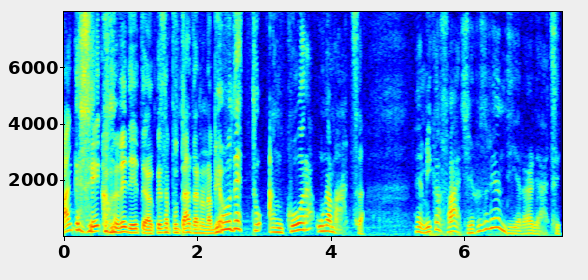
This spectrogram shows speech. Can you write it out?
Anche se come vedete da questa puntata non abbiamo detto ancora una mazza. È mica facile, cosa dobbiamo dire ragazzi?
